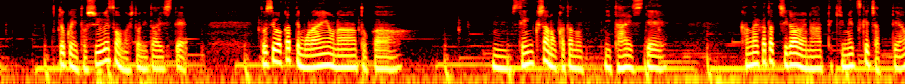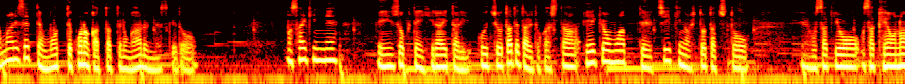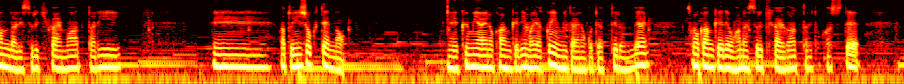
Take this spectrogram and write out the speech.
特に年上層の人に対してどうせ分かってもらえんよなとか、うん、先駆者の方のに対して考え方違うよなって決めつけちゃってあまり接点を持ってこなかったっていうのがあるんですけど、まあ、最近ね飲食店開いたりお家を建てたりとかした影響もあって地域の人たちとお酒をお酒を飲んだりする機会もあったり、えー、あと飲食店の、えー、組合の関係で今役員みたいなことやってるんでその関係でお話しする機会があったりとかして、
